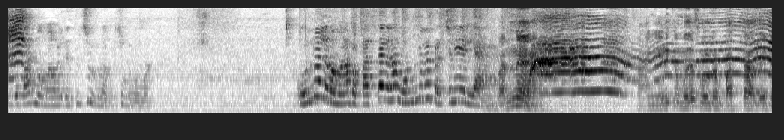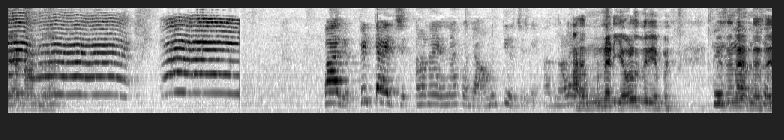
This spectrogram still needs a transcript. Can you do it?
இங்க பாரு மாமா அவளுக்கு பிடிச்சு விடுமா பிடிச்சு விடுமா ஒண்ணும் இல்ல மாமா அப்ப பத்தலன்னா ஒண்ணுமே பிரச்சனையே இல்ல. பண்ணு. நாங்க எடுக்கும் போதே சொல்றேன் பத்தாது வேணாம்னு. பாரு ஃபிட் ஆயிடுச்சு. ஆனா என்ன கொஞ்சம் அமுத்தி வச்சிருக்கேன். அதனால அது முன்னாடி எவ்வளவு பெரிய இருந்தது?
